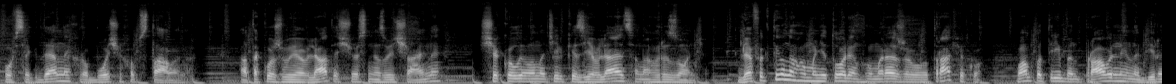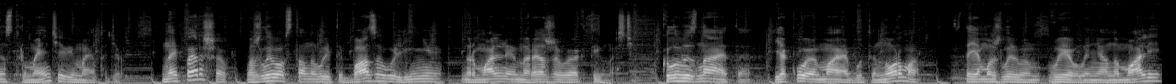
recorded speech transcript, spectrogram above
в повсякденних робочих обставинах, а також виявляти щось незвичайне, ще коли воно тільки з'являється на горизонті. Для ефективного моніторингу мережевого трафіку вам потрібен правильний набір інструментів і методів. Найперше важливо встановити базову лінію нормальної мережевої активності. Коли ви знаєте, якою має бути норма, стає можливим виявлення аномалій,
